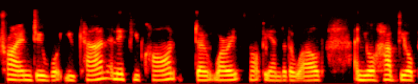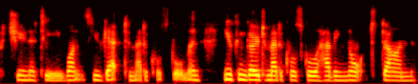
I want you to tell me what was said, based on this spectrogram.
try and do what you can. And if you can't, don't worry, it's not the end of the world. And you'll have the opportunity once you get to medical school. And you can go to medical school having not done,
